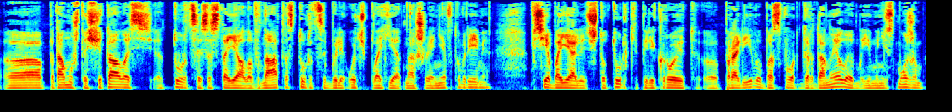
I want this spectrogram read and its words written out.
потому что считалось, Турция состояла в НАТО, с Турцией были очень плохие отношения в то время. Все боялись, что турки перекроют проливы Босфор, Дарданеллы, и мы не сможем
